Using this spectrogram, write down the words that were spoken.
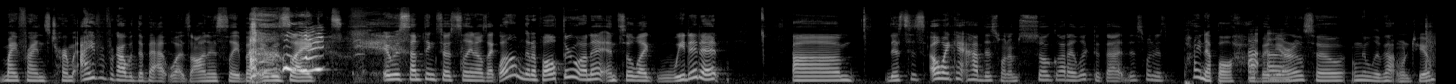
my friend's term. I even forgot what the bet was, honestly. But it was like it was something so silly, and I was like, well, I'm gonna fall through on it, and so like we did it. Um, this is oh, I can't have this one. I'm so glad I looked at that. This one is pineapple habanero, so I'm gonna leave that one to you.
